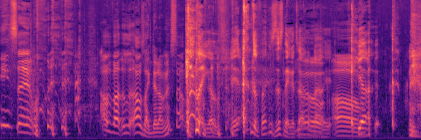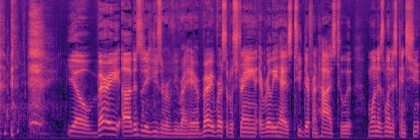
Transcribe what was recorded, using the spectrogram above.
he said, I was about to. Look, I was like, did I miss something? like, oh shit, what the fuck is this nigga talking about here? Um, yeah. Yo, very. Uh, this is a user review right here. Very versatile strain. It really has two different highs to it. One is when it's consu-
